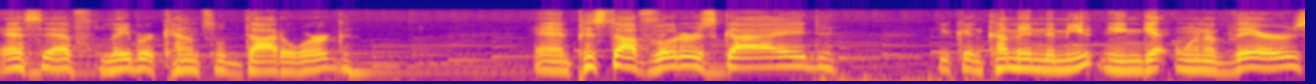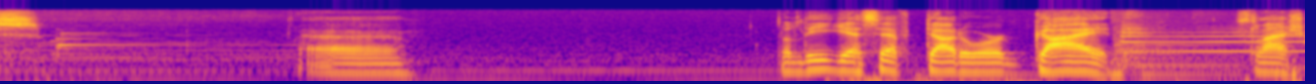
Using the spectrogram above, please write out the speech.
sflaborcouncil.org, And Pissed Off Voters Guide, you can come into Mutiny and get one of theirs. Uh, the leaguesf.org guide slash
